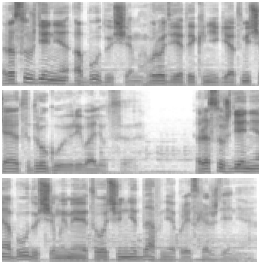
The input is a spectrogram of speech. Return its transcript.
Рассуждения о будущем, вроде этой книги, отмечают другую революцию. Рассуждения о будущем имеют очень недавнее происхождение.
